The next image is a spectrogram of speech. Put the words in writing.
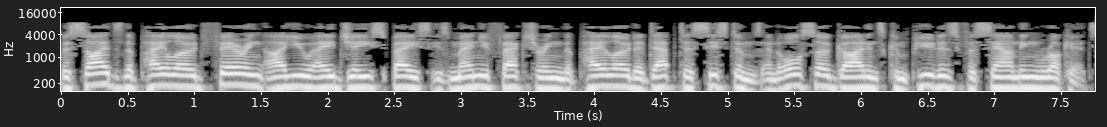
Besides the payload fairing RUAG space is manufacturing the payload adapter systems and also guidance computers for sounding rockets.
